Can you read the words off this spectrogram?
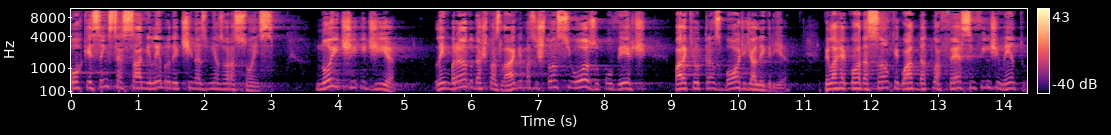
porque sem cessar me lembro de ti nas minhas orações. Noite e dia, lembrando das tuas lágrimas, estou ansioso por ver-te, para que eu transborde de alegria. Pela recordação que guardo da tua fé sem fingimento,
